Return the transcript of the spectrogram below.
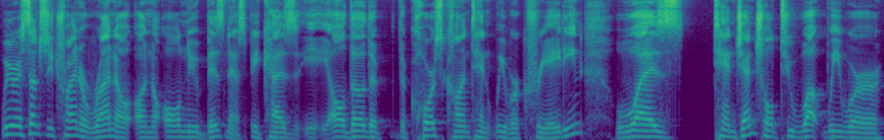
we were essentially trying to run a, an all new business because although the, the course content we were creating was tangential to what we were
